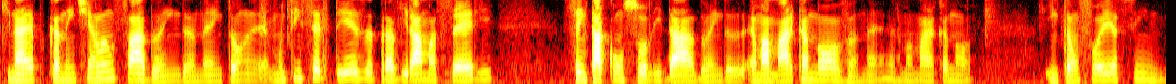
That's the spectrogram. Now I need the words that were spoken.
que na época nem tinha lançado ainda, né? Então é muita incerteza para virar uma série sem estar tá consolidado ainda. É uma marca nova, né? Era uma marca nova. Então foi assim,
